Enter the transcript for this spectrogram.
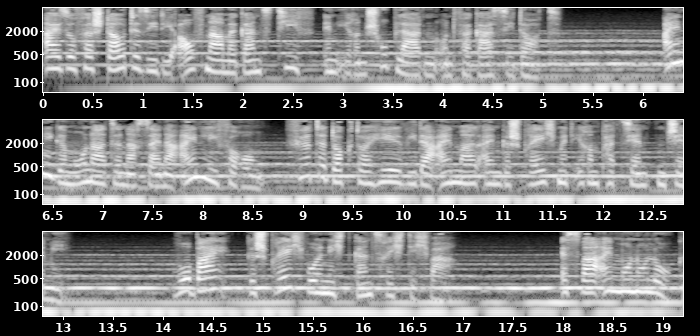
Also verstaute sie die Aufnahme ganz tief in ihren Schubladen und vergaß sie dort. Einige Monate nach seiner Einlieferung, führte Dr. Hill wieder einmal ein Gespräch mit ihrem Patienten Jimmy. Wobei, Gespräch wohl nicht ganz richtig war. Es war ein Monolog.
